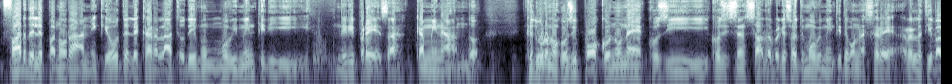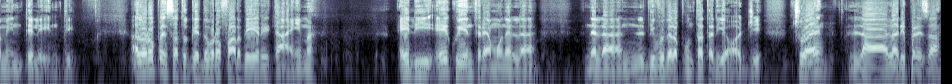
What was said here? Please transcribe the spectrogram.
fare delle panoramiche o delle carrellate o dei movimenti di, di, ripresa camminando che durano così poco non è così, così sensato perché di solito i movimenti devono essere relativamente lenti. Allora ho pensato che dovrò fare dei retime e, lì, e qui entriamo nel, nel, nel, vivo della puntata di oggi, cioè la, la, ripresa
